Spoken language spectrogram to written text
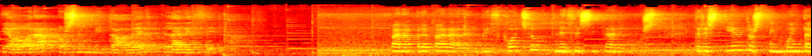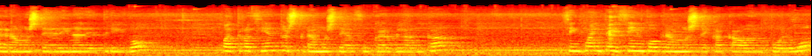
Y ahora os invito a ver la receta. Para preparar el bizcocho necesitaremos 350 gramos de harina de trigo, 400 gramos de azúcar blanca, 55 gramos de cacao en polvo,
